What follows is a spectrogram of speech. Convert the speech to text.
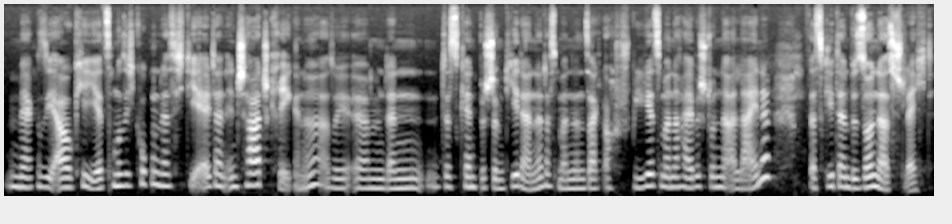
merken, sie, ah, okay, jetzt muss ich gucken, dass ich die Eltern in Charge kriege. Ne? Also ähm, dann, das kennt bestimmt jeder, ne? dass man dann sagt, ach, spiel jetzt mal eine halbe Stunde alleine. Das geht dann besonders schlecht.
